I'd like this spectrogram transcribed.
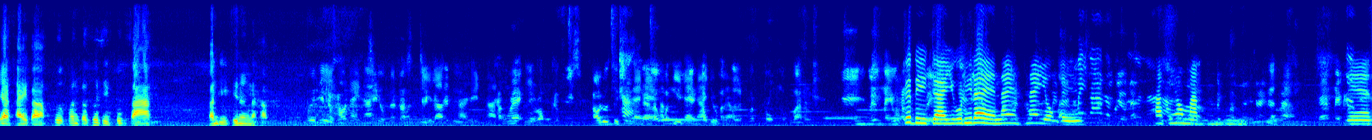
ก้ไขก็คือเพิ่นก็คือสิปรึกษากันอีกทีหนึงนะครับ เมื่อนี้เขาได้นายกแล้วครับที่เราคือเศรษฐาทวีสินเขารู้สึกยังไงนะครับที่ได้นายกแล้วก็ดีใจอยู่ที่ได้นายนายกเอพักที่เข้ามา แมน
